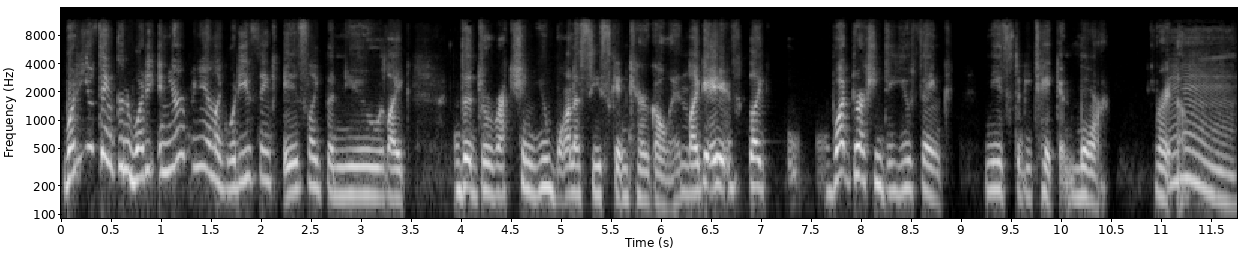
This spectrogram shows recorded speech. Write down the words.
What do you think then what in your opinion like what do you think is like the new like the direction you want to see skincare go in? Like if like what direction do you think needs to be taken more right now? Mm.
